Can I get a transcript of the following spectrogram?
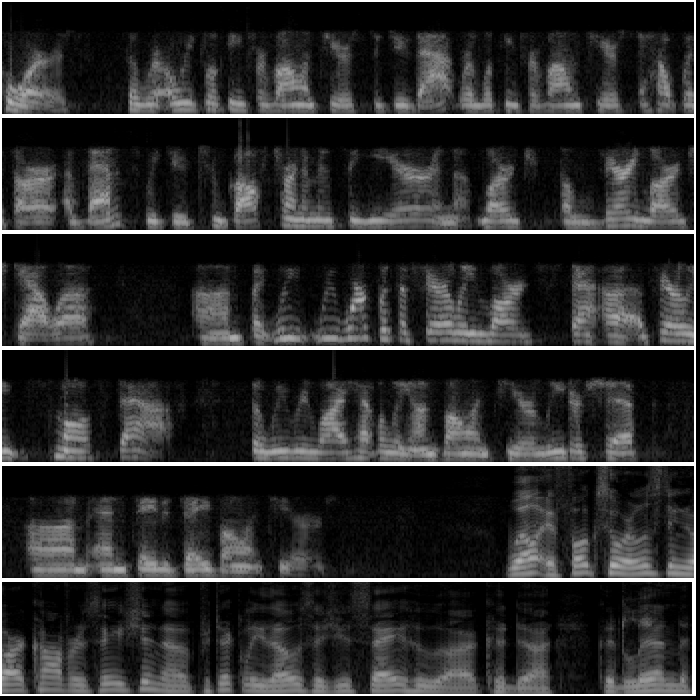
tours so we're always looking for volunteers to do that. We're looking for volunteers to help with our events. We do two golf tournaments a year and a large, a very large gala. Um, but we, we work with a fairly large, sta- uh, fairly small staff. So we rely heavily on volunteer leadership um, and day-to-day volunteers. Well, if folks who are listening to our conversation, uh, particularly those, as you say, who uh, could uh, could lend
